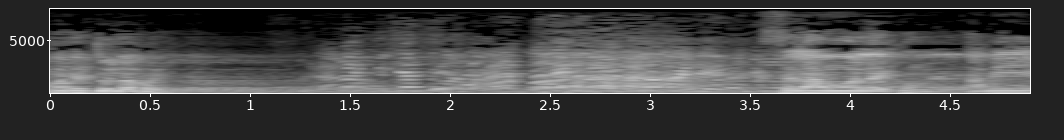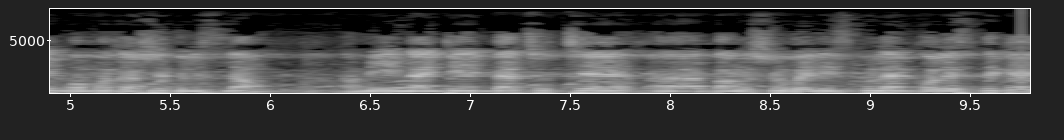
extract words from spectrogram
আমাদের দুলাভাই। সালামু আলাইকুম। আমি মোহাম্মদ রাশিদুল ইসলাম। আমি নাইনটি এইট ব্যাচ হচ্ছে বাংলাদেশ নৌবাহিনী স্কুল অ্যান্ড কলেজ থেকে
